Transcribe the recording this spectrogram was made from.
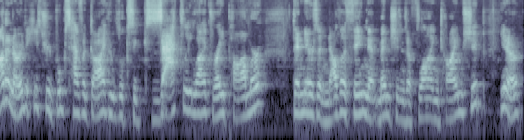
I don't know, the history books have a guy who looks exactly like Ray Palmer. Then there's another thing that mentions a flying time ship. You know,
